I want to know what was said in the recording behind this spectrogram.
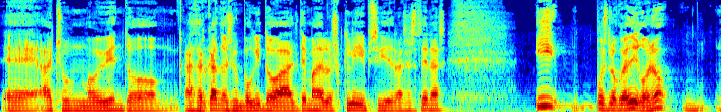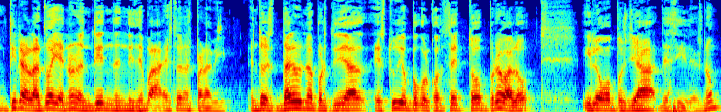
eh, ha hecho un movimiento acercándose un poquito al tema de los clips y de las escenas. Y pues lo que digo, ¿no? Tira la toalla, no lo entienden, dice, va, esto no es para mí. Entonces, dale una oportunidad, estudia un poco el concepto, pruébalo y luego pues ya decides, ¿no?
